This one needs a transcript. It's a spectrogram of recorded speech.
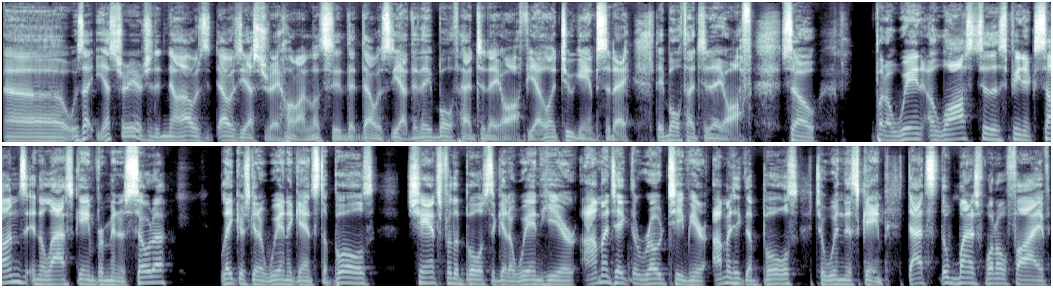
Uh, was that yesterday or did, no? That was that was yesterday. Hold on, let's see. That that was yeah. They both had today off. Yeah, only two games today. They both had today off. So, but a win, a loss to the Phoenix Suns in the last game for Minnesota. Lakers get a win against the Bulls chance for the Bulls to get a win here. I'm going to take the road team here. I'm going to take the Bulls to win this game. That's the minus 105.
